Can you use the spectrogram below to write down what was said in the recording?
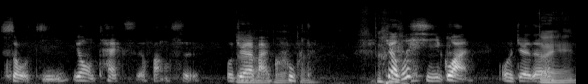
手机用 text 的方式，我觉得蛮酷的，就不习惯。我觉得对，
